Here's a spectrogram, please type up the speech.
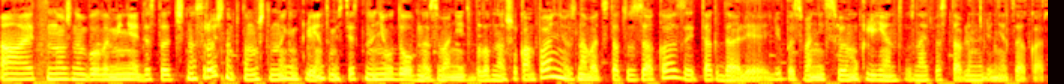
Это нужно было менять достаточно срочно, потому что многим клиентам, естественно, неудобно звонить было в нашу компанию, узнавать статус заказа и так далее, либо звонить своему клиенту, узнать, поставлен или нет заказ.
